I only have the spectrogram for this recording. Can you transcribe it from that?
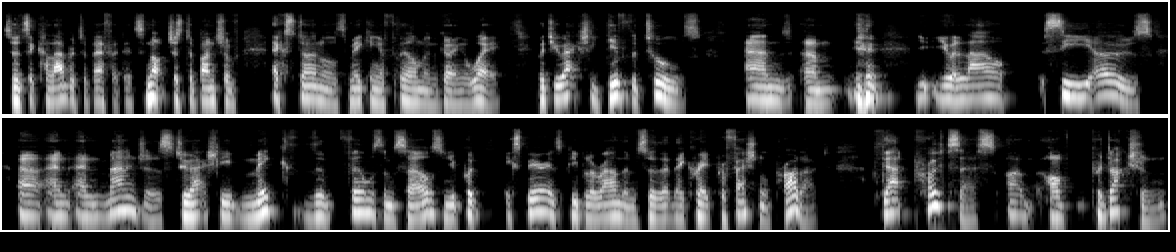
so it's a collaborative effort. It's not just a bunch of externals making a film and going away, but you actually give the tools and um, you, you allow CEOs uh, and and managers to actually make the films themselves, and you put experienced people around them so that they create professional product. That process um, of production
